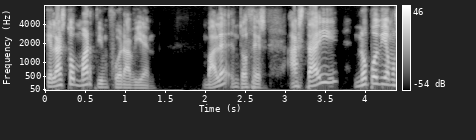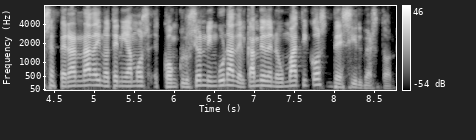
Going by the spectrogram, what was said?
que el Aston Martin fuera bien. ¿Vale? Entonces, hasta ahí no podíamos esperar nada y no teníamos conclusión ninguna del cambio de neumáticos de Silverstone.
